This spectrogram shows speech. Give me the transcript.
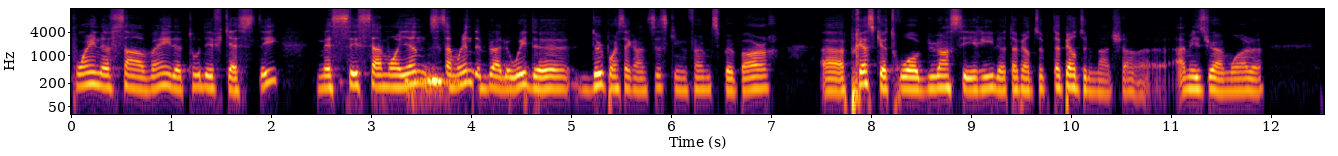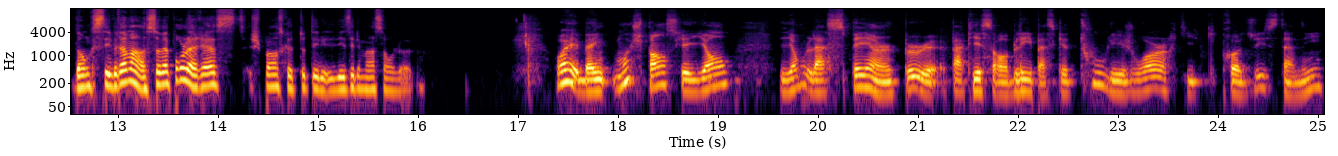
point 920 de taux d'efficacité, mais c'est sa moyenne, sa moyenne de buts alloués de 2.56 qui me fait un petit peu peur. Euh, presque 3 buts en série. Tu as perdu, le match, hein, à mes yeux, à moi. Donc, c'est vraiment ça. Mais pour le reste, je pense que tous les, éléments sont là. Oui, ben moi je pense qu'ils ont, ont l'aspect un peu euh, papier sablé parce que tous les joueurs qui, produisent cette année,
